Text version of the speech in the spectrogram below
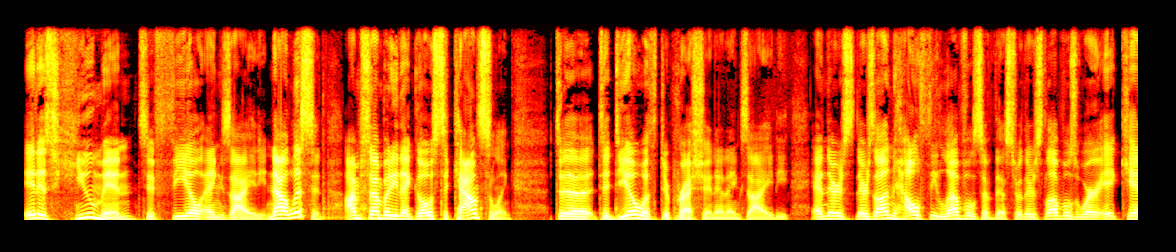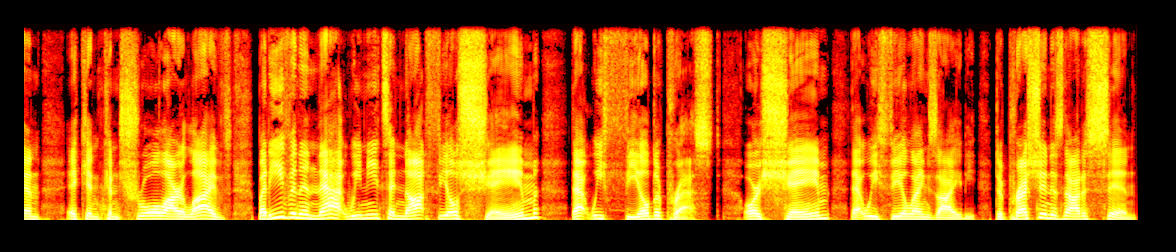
It is human to feel anxiety. Now, listen, I'm somebody that goes to counseling. To to deal with depression and anxiety. And there's there's unhealthy levels of this, or there's levels where it can it can control our lives. But even in that, we need to not feel shame that we feel depressed or shame that we feel anxiety. Depression is not a sin.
